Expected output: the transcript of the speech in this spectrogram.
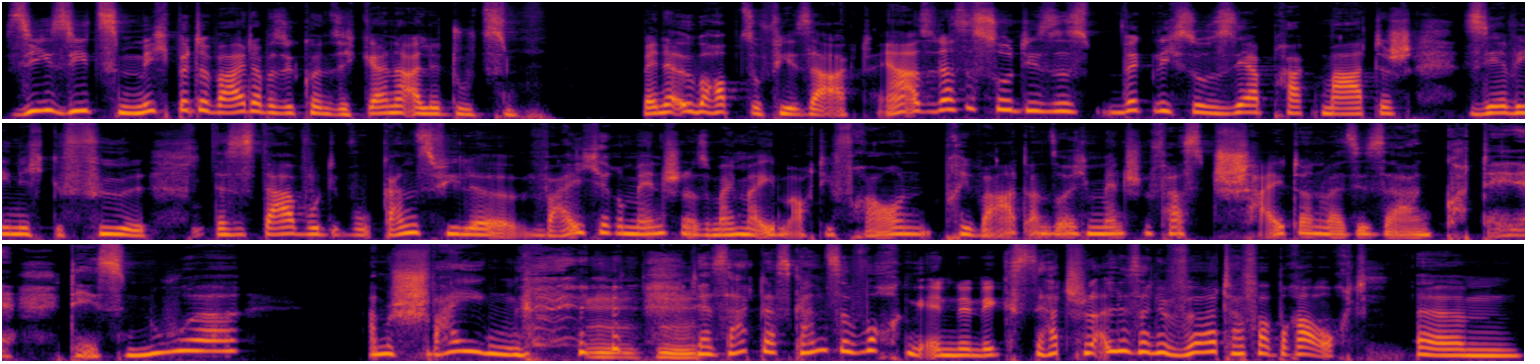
Sie sieht's mich bitte weiter, aber Sie können sich gerne alle duzen. Wenn er überhaupt so viel sagt. Ja, also das ist so dieses wirklich so sehr pragmatisch, sehr wenig Gefühl. Das ist da, wo, die, wo ganz viele weichere Menschen, also manchmal eben auch die Frauen privat an solchen Menschen fast scheitern, weil sie sagen, Gott, der, der ist nur am Schweigen. Mhm. Der sagt das ganze Wochenende nichts. Der hat schon alle seine Wörter verbraucht. Ähm,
